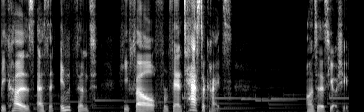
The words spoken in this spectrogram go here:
because, as an infant, he fell from fantastic heights onto this Yoshi.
